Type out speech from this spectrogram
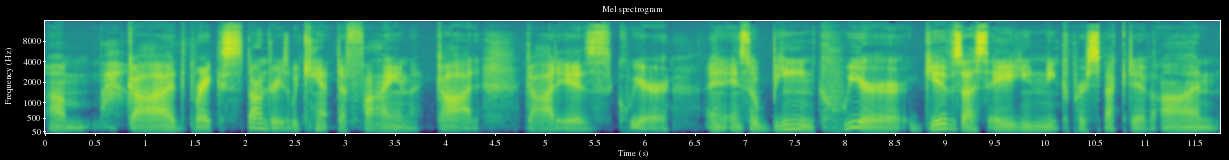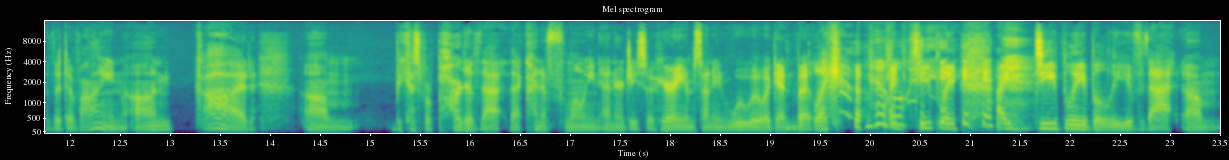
Um, God breaks boundaries. We can't define God. God is queer. And, and so being queer gives us a unique perspective on the divine, on God, um, because we're part of that that kind of flowing energy. So here I am sounding woo woo again, but like I deeply, I deeply believe that um,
